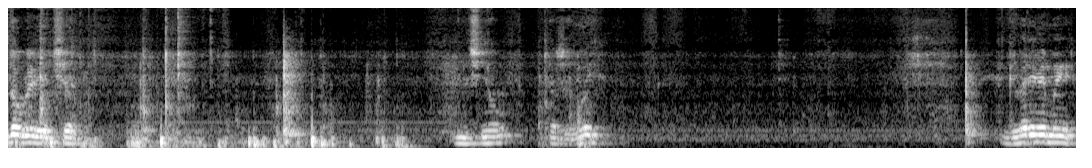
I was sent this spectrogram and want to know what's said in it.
Добрый вечер. Начнем, пожалуй. Говорили мы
